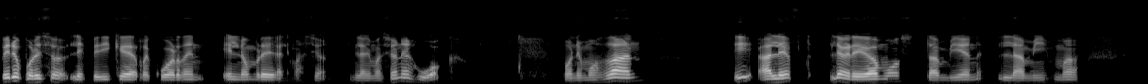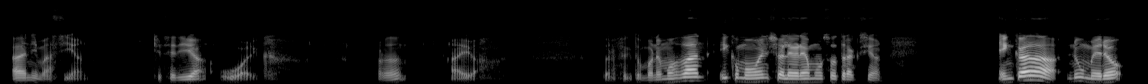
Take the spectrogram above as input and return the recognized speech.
pero por eso les pedí que recuerden el nombre de la animación. La animación es Walk. Ponemos Done y a Left le agregamos también la misma animación, que sería Walk. Perdón, ahí va. Perfecto, ponemos Done y como ven ya le agregamos otra acción. En cada número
